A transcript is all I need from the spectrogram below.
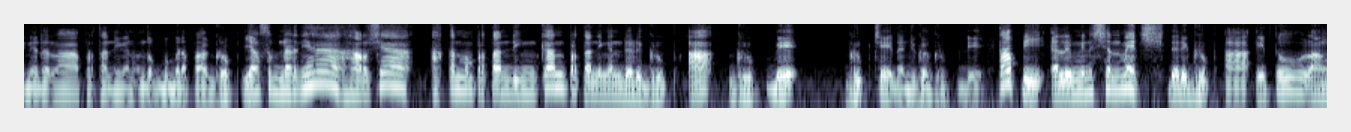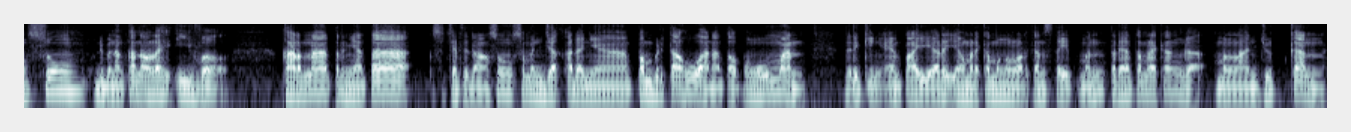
Ini adalah pertandingan untuk beberapa grup yang sebenarnya harusnya akan mempertandingkan pertandingan dari grup A, grup B, grup C dan juga grup D. Tapi elimination match dari grup A itu langsung dimenangkan oleh Evil karena ternyata secara tidak langsung semenjak adanya pemberitahuan atau pengumuman dari King Empire yang mereka mengeluarkan statement ternyata mereka nggak melanjutkan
